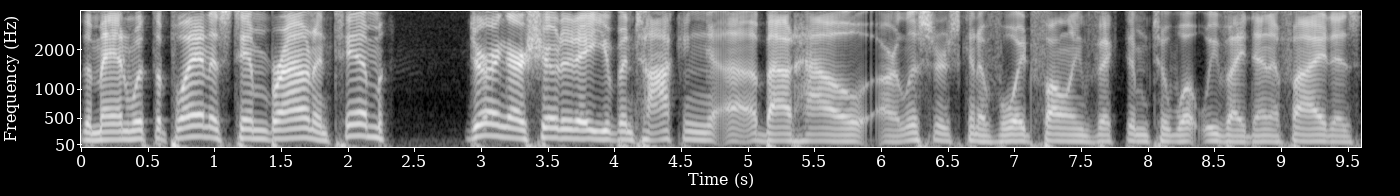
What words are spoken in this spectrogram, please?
the man with the plan is Tim Brown. And Tim, during our show today, you've been talking uh, about how our listeners can avoid falling victim to what we've identified as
